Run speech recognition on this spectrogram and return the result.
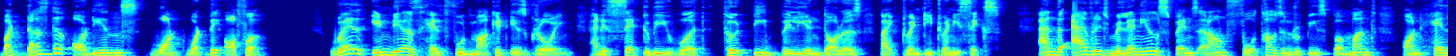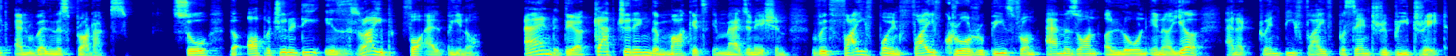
But does the audience want what they offer? Well, India's health food market is growing and is set to be worth $30 billion by 2026. And the average millennial spends around 4,000 rupees per month on health and wellness products. So the opportunity is ripe for Alpino. And they are capturing the market's imagination with 5.5 crore rupees from Amazon alone in a year and a 25% repeat rate.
